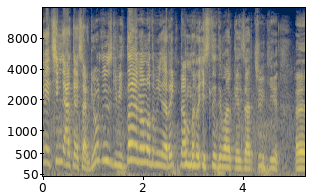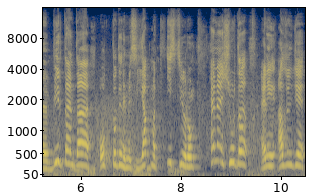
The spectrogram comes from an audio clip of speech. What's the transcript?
Evet şimdi arkadaşlar gördüğünüz gibi dayanamadım yine reklamları istedim arkadaşlar. Çünkü e, bir tane daha Otto denemesi yapmak istiyorum. Hemen şurada hani az önce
